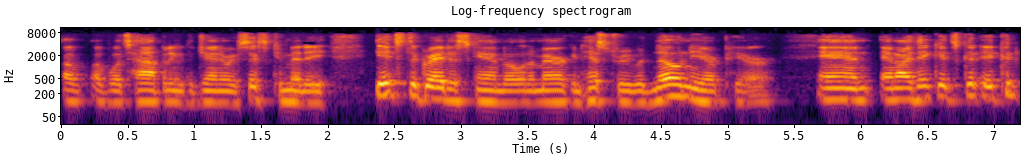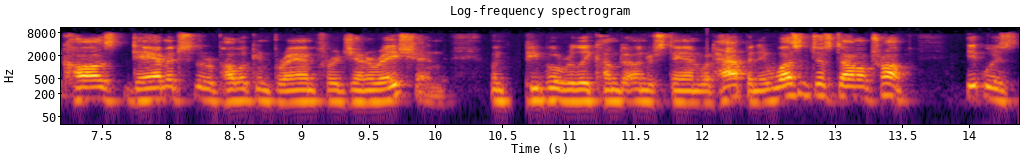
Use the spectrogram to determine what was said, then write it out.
of, of what's happening with the January 6th committee, it's the greatest scandal in American history with no near peer. And and I think it's good. It could cause damage to the Republican brand for a generation when people really come to understand what happened. It wasn't just Donald Trump. It was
